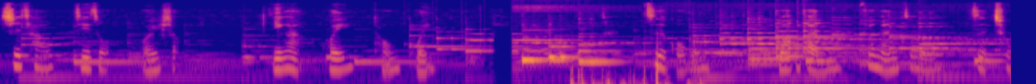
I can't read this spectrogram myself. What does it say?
诗抄，皆作回首。因案回同回。自古王本分门作自出，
